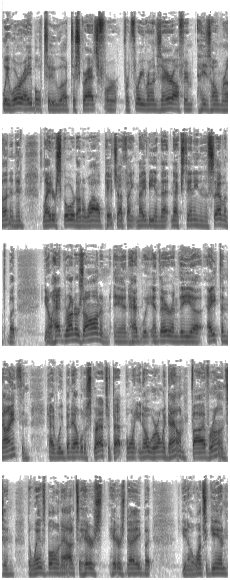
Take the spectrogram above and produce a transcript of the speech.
we were able to uh, to scratch for, for three runs there off him, his home run, and then later scored on a wild pitch. I think maybe in that next inning in the seventh, but you know, had runners on and, and had we, and there in the uh, eighth and ninth, and had we been able to scratch at that point, you know, we're only down five runs and the wind's blowing out. It's a hitter's, hitter's day. But, you know, once again,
